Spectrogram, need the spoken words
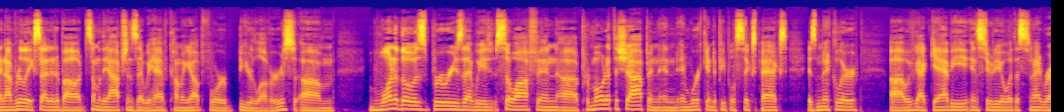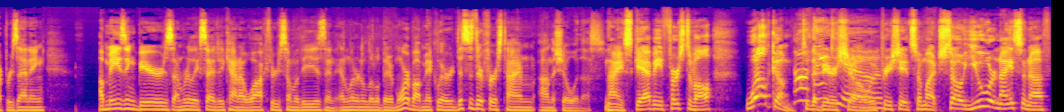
and I'm really excited about some of the options that we have coming up for beer lovers. Um, one of those breweries that we so often uh, promote at the shop and, and and work into people's six packs is Mikkeller. Uh, we've got Gabby in studio with us tonight representing amazing beers. I'm really excited to kind of walk through some of these and, and learn a little bit more about Mikkeller. This is their first time on the show with us. Nice. Gabby, first of all, welcome Oh, to the beer you. show. We appreciate it so much. So you were nice enough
